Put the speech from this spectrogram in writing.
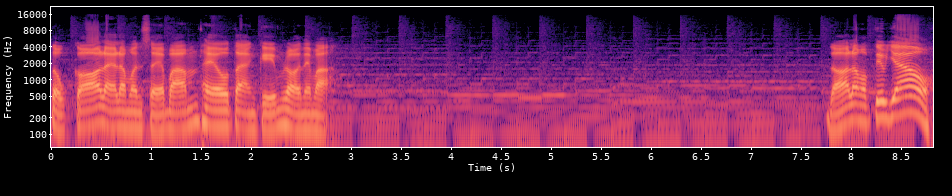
tục có lẽ là mình sẽ bám theo tàn kiếm rồi anh em ạ. Đó là một tiêu dao.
